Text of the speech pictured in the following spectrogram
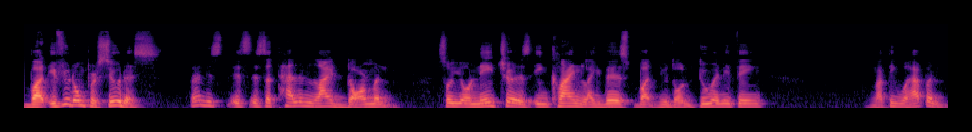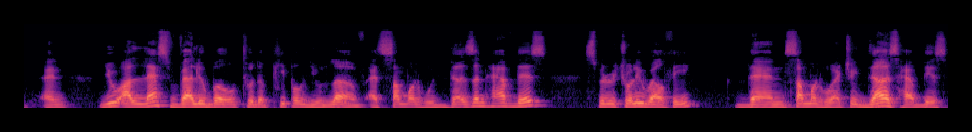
But if you don't pursue this, then it's, it's, it's a talent lie dormant. So your nature is inclined like this, but you don't do anything, nothing will happen. And you are less valuable to the people you love as someone who doesn't have this spiritually wealthy than someone who actually does have this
